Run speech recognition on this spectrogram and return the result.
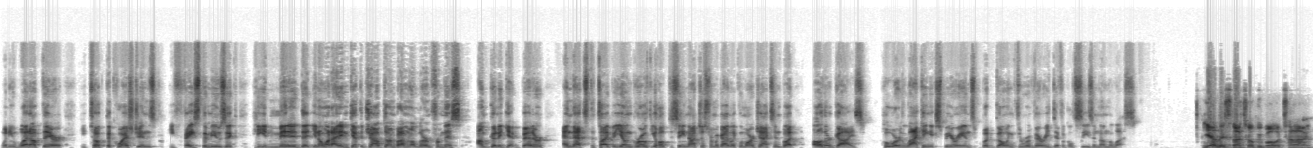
When he went up there, he took the questions, he faced the music, he admitted that, you know what, I didn't get the job done, but I'm going to learn from this. I'm going to get better. And that's the type of young growth you hope to see, not just from a guy like Lamar Jackson, but other guys who are lacking experience, but going through a very difficult season nonetheless. Yeah, listen, I tell people all the time,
